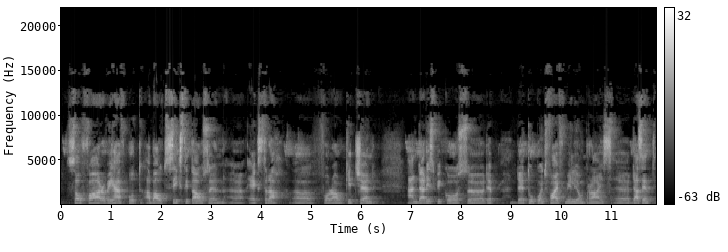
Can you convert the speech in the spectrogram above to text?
so far we have put about 60,000 extra for our kitchen and that is because the the 2.5 million price uh, doesn't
